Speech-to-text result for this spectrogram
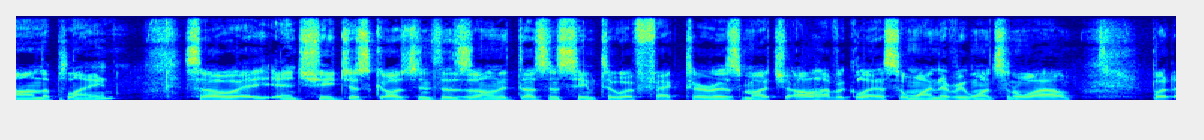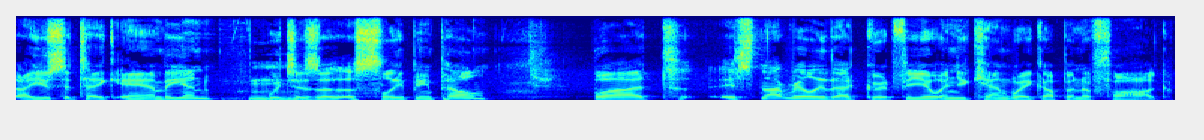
on the plane So, uh, and she just goes into the zone. It doesn't seem to affect her as much. I'll have a glass of wine every once in a while. But I used to take Ambien, mm-hmm. which is a, a sleeping pill but it's not really that good for you and you can wake up in a fog.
